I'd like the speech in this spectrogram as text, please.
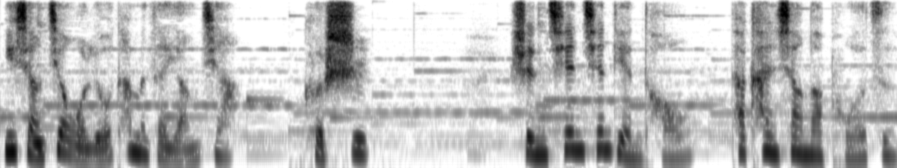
你想叫我留他们在杨家，可是……沈芊芊点头，她看向那婆子。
